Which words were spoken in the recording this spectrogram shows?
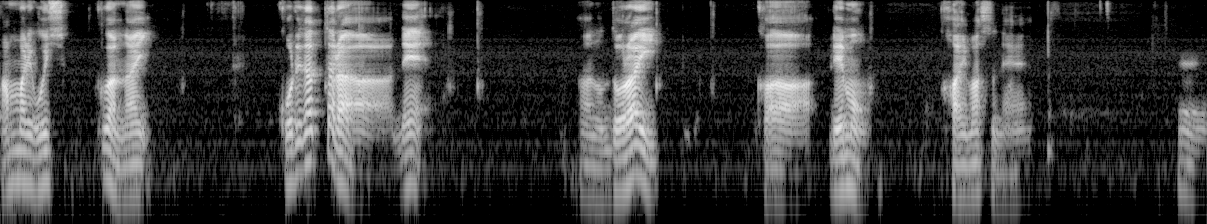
あんまり美味しくはない。これだったら、ね、あの、ドライか、レモン、買いますね。うん。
